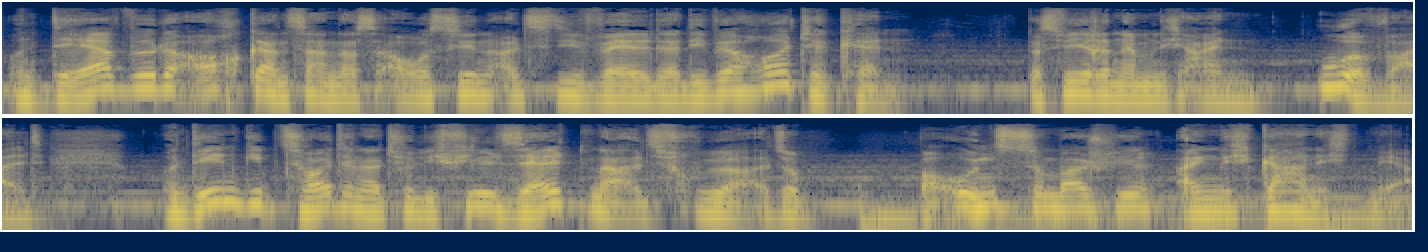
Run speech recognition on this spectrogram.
Und der würde auch ganz anders aussehen als die Wälder, die wir heute kennen. Das wäre nämlich ein Urwald. Und den gibt's heute natürlich viel seltener als früher. Also bei uns zum Beispiel eigentlich gar nicht mehr.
